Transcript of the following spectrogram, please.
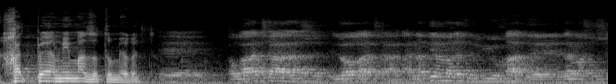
חד פעמי, מה זאת אומרת? אה, הוראת שעה, לא הוראת שעה, הנביא אמר את זה במיוחד, אה, זה משהו ש...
